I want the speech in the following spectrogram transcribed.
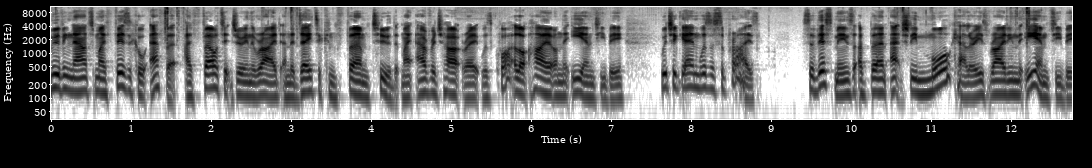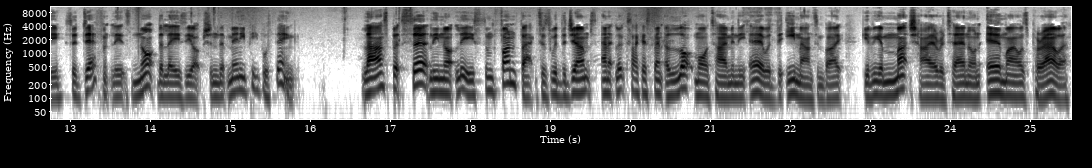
Moving now to my physical effort, I felt it during the ride, and the data confirmed too that my average heart rate was quite a lot higher on the EMTB, which again was a surprise. So this means I've burnt actually more calories riding the EMTB, so definitely it's not the lazy option that many people think. Last but certainly not least, some fun factors with the jumps, and it looks like I spent a lot more time in the air with the e-mountain bike, giving a much higher return on air miles per hour.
